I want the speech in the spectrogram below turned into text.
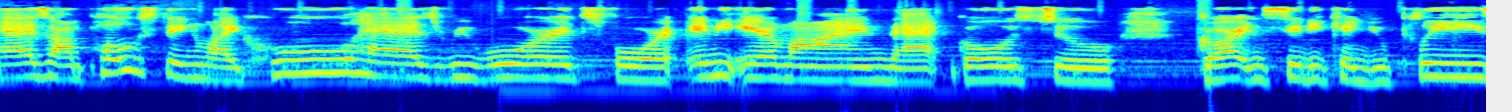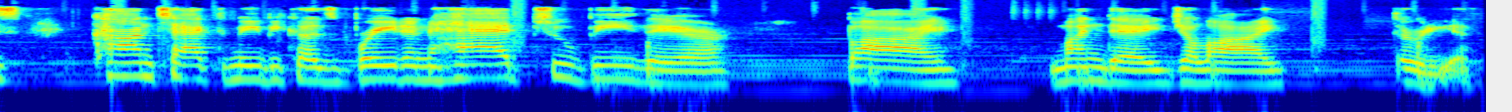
as I'm posting, like who has rewards for any airline that goes to Garden City, can you please contact me because Braeden had to be there by Monday, July 30th.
